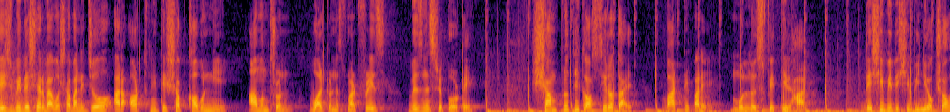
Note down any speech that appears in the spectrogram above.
দেশ বিদেশের ব্যবসা বাণিজ্য আর অর্থনীতির সব খবর নিয়ে আমন্ত্রণ ওয়ালটন স্মার্ট ফ্রিজ বিজনেস রিপোর্টে। সাম্প্রতিক অস্থিরতায় বাড়তে পারে মূল্যস্ফীতির হার। দেশি বিদেশি বিনিয়োগ সহ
